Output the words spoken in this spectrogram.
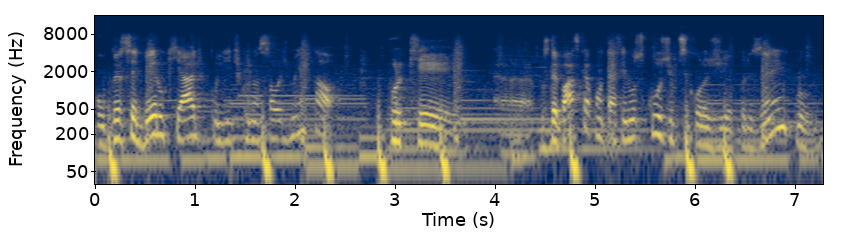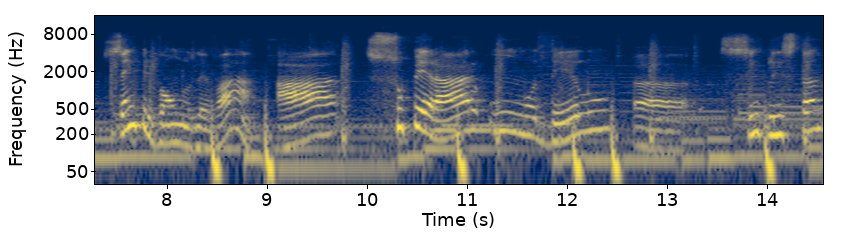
ou perceber o que há de político na saúde mental. Porque uh, os debates que acontecem nos cursos de psicologia, por exemplo, sempre vão nos levar a superar um modelo uh, simplista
